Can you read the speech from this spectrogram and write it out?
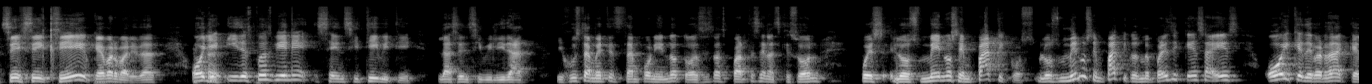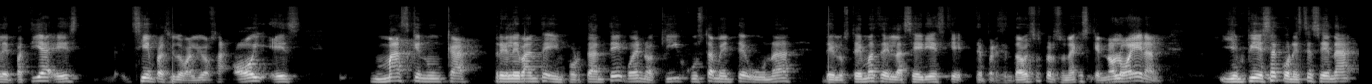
Sí, sí, sí, qué barbaridad. Oye, y después viene sensitivity, la sensibilidad. Y justamente te están poniendo todas estas partes en las que son, pues, los menos empáticos, los menos empáticos. Me parece que esa es, hoy que de verdad que la empatía es, siempre ha sido valiosa, hoy es más que nunca relevante e importante. Bueno, aquí justamente una de los temas de la serie es que te presentaba esos personajes que no lo eran, y empieza con esta escena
